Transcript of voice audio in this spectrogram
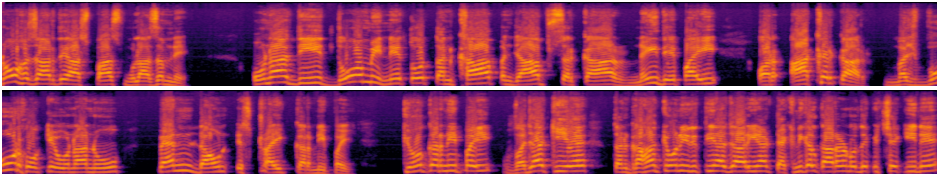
9000 ਦੇ ਆਸ-ਪਾਸ ਮੁਲਾਜ਼ਮ ਨੇ। ਉਹਨਾਂ ਦੀ 2 ਮਹੀਨੇ ਤੋਂ ਤਨਖਾਹ ਪੰਜਾਬ ਸਰਕਾਰ ਨਹੀਂ ਦੇ ਪਾਈ ਔਰ ਆਖਰਕਾਰ ਮਜਬੂਰ ਹੋ ਕੇ ਉਹਨਾਂ ਨੂੰ ਪੈਨ ਡਾਊਨ ਸਟ੍ਰਾਈਕ ਕਰਨੀ ਪਈ। ਕਿਉਂ ਕਰਨੀ ਪਈ? ਵਜ੍ਹਾ ਕੀ ਹੈ? ਤਨਖਾਹਾਂ ਕਿਉਂ ਨਹੀਂ ਦਿੱਤੀਆਂ ਜਾ ਰਹੀਆਂ? ਟੈਕਨੀਕਲ ਕਾਰਨ ਉਹਦੇ ਪਿੱਛੇ ਕੀ ਨੇ?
